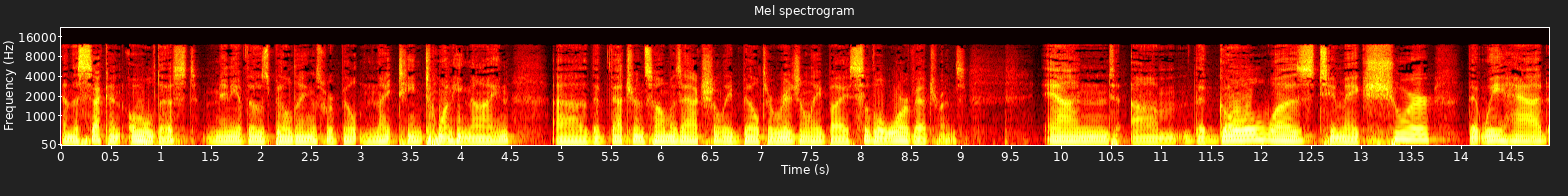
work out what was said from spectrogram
and the second oldest. Many of those buildings were built in 1929. Uh, the veterans home was actually built originally by Civil War veterans. And um, the goal was to make sure that we had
